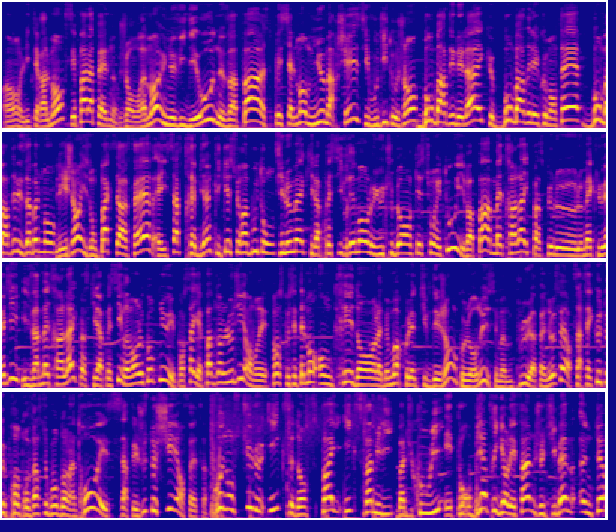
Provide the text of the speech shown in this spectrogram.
Hein, littéralement, c'est pas la peine. Genre vraiment, une vidéo ne va pas spécialement mieux marcher si vous dites aux gens bombardez les likes, bombardez les commentaires, bombardez les abonnements. Les gens, ils ont pas que ça à faire et ils savent très bien cliquer sur un bouton. Si le mec, il apprécie vraiment le youtubeur en question et tout, il va pas mettre un like parce que le, mec lui a dit. Il va mettre un like parce qu'il apprécie vraiment le contenu. Et pour ça, il y a pas besoin de le dire en vrai. Je pense que c'est tellement ancré dans la mémoire collective des gens qu'aujourd'hui, c'est même plus la peine de le faire. Ça fait que te prendre 20 secondes dans l'intro et ça fait juste chier en fait. Prononces-tu le X dans Spy X Family? Bah du coup oui. Et pour bien trigger les fans, je dis même Hunter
